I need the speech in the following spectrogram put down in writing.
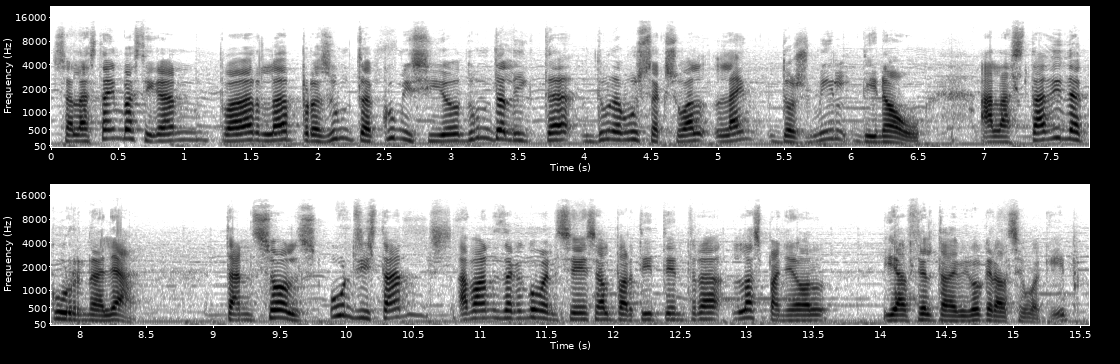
se l'està investigant per la presumpta comissió d'un delicte d'un abús sexual l'any 2019 a l'estadi de Cornellà, tan sols uns instants abans de que comencés el partit entre l'Espanyol i el Celta de Vigo, que era el seu equip.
